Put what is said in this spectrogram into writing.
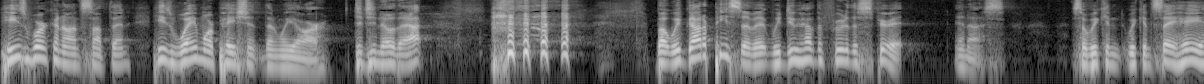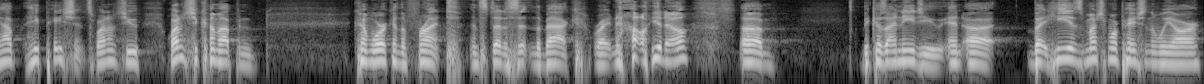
He's working on something. He's way more patient than we are. Did you know that? but we've got a piece of it. We do have the fruit of the Spirit in us. So we can we can say, hey, hey, patience. Why don't you why don't you come up and come work in the front instead of sit in the back right now? You know, um, because I need you. And uh, but he is much more patient than we are.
